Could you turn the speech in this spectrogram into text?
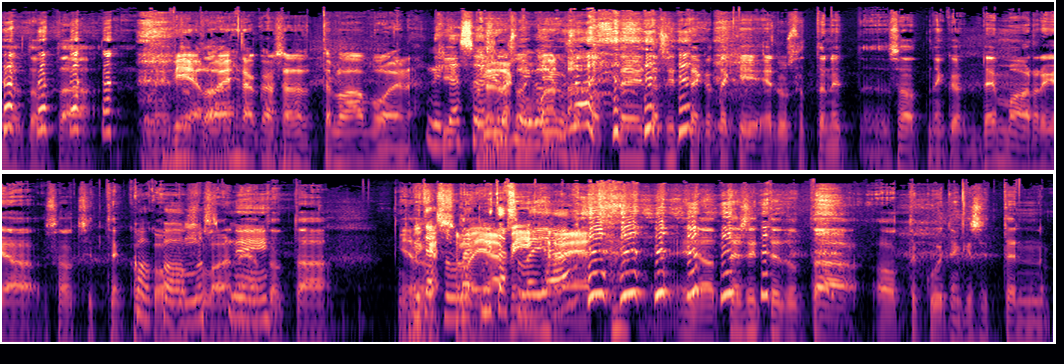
Ja tota, niin, Vielä tota, on ehdokasasettelu avoin. Niin tässä Kyllä olisi se niinku, kiusata teitä sitten, kun tekin edustatte nyt, sä oot niinku demari ja sä oot sitten Kokoomus, kokoomuslainen. niin. Ja, tota, ja, Mitä sulle- mitä sulle jää? ja te sitten tota, olette kuitenkin sitten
